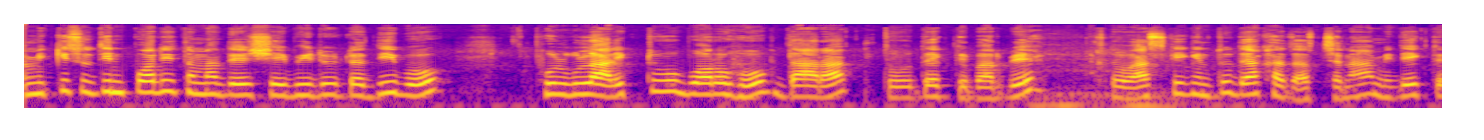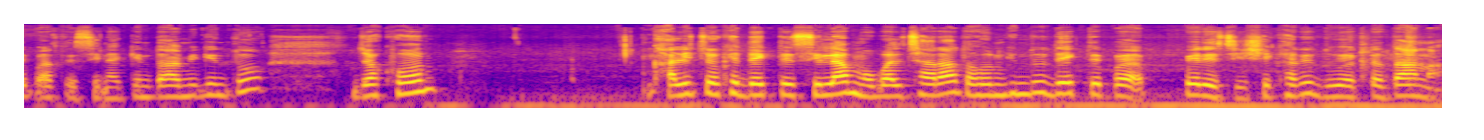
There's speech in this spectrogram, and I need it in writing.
আমি কিছুদিন পরই তোমাদের সেই ভিডিওটা দিব। ফুলগুলো আরেকটু বড় হোক, দাঁড়াক, তো দেখতে পারবে। তো আজকে কিন্তু দেখা যাচ্ছে না, আমি দেখতে পারতেছি না। কিন্তু আমি কিন্তু যখন খালি চোখে দেখতেছিলাম মোবাইল ছাড়া, তখন কিন্তু দেখতে পেরেছি, সেখানে দু একটা দানা।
